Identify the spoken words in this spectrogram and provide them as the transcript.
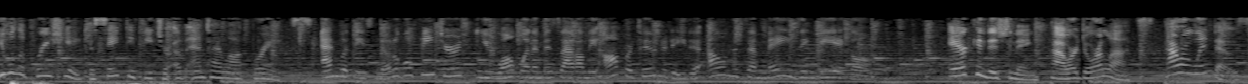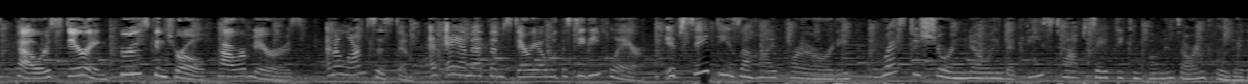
You will appreciate the safety feature of anti-lock brakes. And with these notable features, you won't want to miss out on the opportunity to own this amazing vehicle air conditioning, power door locks, power windows, power steering, cruise control, power mirrors, an alarm system, an AM FM stereo with a CD player. If safety is a high priority, rest assured knowing that these top safety components are included.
